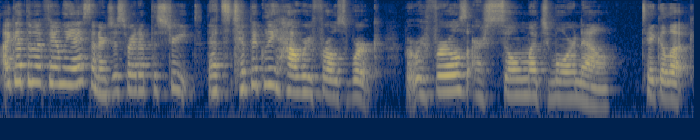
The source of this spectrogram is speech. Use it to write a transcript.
I got them at Family Eye Center just right up the street. That's typically how referrals work, but referrals are so much more now. Take a look.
